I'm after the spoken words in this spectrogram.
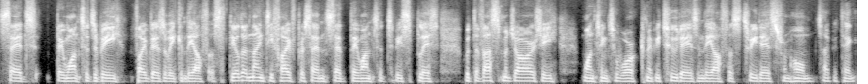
said they wanted to be five days a week in the office. The other 95% said they wanted to be split, with the vast majority wanting to work maybe two days in the office, three days from home type of thing.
